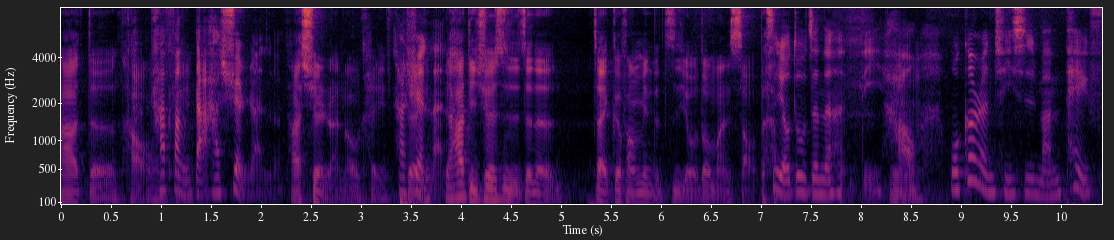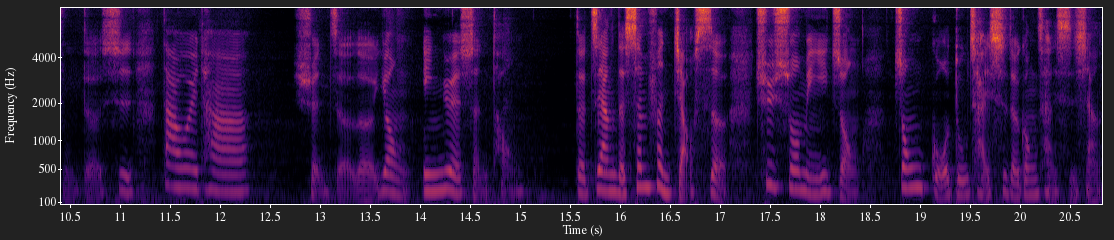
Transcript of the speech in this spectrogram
它的好，它放大，它渲染了，它渲染了，OK，它渲染，因为它的确是真的在各方面的自由都蛮少的，自由度真的很低。好，我个人其实蛮佩服的是大卫，他选择了用音乐神童的这样的身份角色，去说明一种中国独裁式的共产思想，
